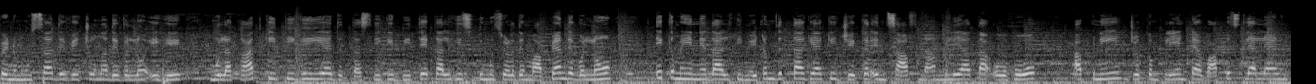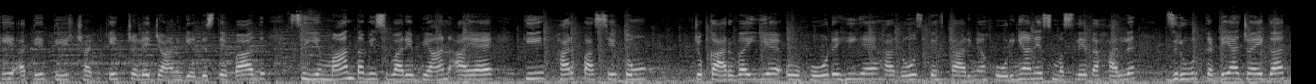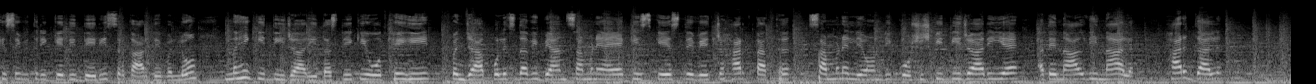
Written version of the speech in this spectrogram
ਪਿੰਡ ਮੂਸਾ ਦੇ ਵਿੱਚ ਉਹਨਾਂ ਦੇ ਵੱਲੋਂ ਇਹ ਮੁਲਾਕਾਤ ਕੀਤੀ ਗਈ ਹੈ। ਜਦ ਦੱਸਦੀ ਕਿ ਬੀਤੇ ਕੱਲ ਹੀ ਸਿੱਧੂ ਮੂਸੇਵਾਲੇ ਦੇ ਮਾਪਿਆਂ ਦੇ ਵੱਲੋਂ ਇੱਕ ਮਹੀਨੇ ਦਾ ਅਲਟੀਮੇਟਮ ਦਿੱਤਾ ਗਿਆ ਕਿ ਜੇਕਰ ਇਨਸਾਫ ਨਾ ਮਿਲਿਆ ਤਾਂ ਉਹ ਆਪਣੀ ਜੋ ਕੰਪਲੇਂਟ ਹੈ ਵਾਪਸ ਲੈ ਲੈਣਗੇ ਅਤੇ ਦੇਸ਼ ਛੱਡ ਕੇ ਚਲੇ ਜਾਣਗੇ। ਜਿਸ ਦੇ ਬਾਅਦ ਸੀਐਮ ਮਾਨ ਦਾ ਵੀ ਇਸ ਬਾਰੇ ਬਿਆਨ ਆਇਆ ਹੈ ਕਿ ਹਰ ਪਾਸੇ ਤੋਂ ਜੋ ਕਾਰਵਾਈ ਹੈ, ਉਹ ਹੋ ਰਹੀ ਹੈ। ਹਰ ਰੋਜ਼ ਗ੍ਰਿਫਤਾਰੀਆਂ ਹੋ ਰਹੀਆਂ ਨੇ। ਇਸ ਮਸਲੇ ਦਾ ਹੱਲ ਜ਼ਰੂਰ ਕੱਢਿਆ ਜਾਏਗਾ। ਕਿਸੇ ਵੀ ਤਰੀਕੇ ਦੀ ਦੇਰੀ ਸਰਕਾਰ ਦੇ ਵੱਲੋਂ ਨਹੀਂ ਕੀਤੀ ਜਾ ਰਹੀ। ਦੱਸਦੀ ਕਿ ਉੱਥੇ ਹੀ ਪੰਜਾਬ ਪੁਲਿਸ ਦਾ ਵੀ ਬਿਆਨ ਸਾਹਮਣੇ ਆਇਆ ਕਿ ਇਸ ਕੇਸ ਦੇ ਵਿੱਚ ਹਰ ਤੱਥ ਸਾਹਮਣੇ ਲਿਆਉਣ ਦੀ ਕੋਸ਼ਿਸ਼ ਕੀਤੀ ਜਾ ਰਹੀ ਹੈ ਅਤੇ ਨਾਲ ਦੀ ਨਾਲ ਹਰ ਗੱਲ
